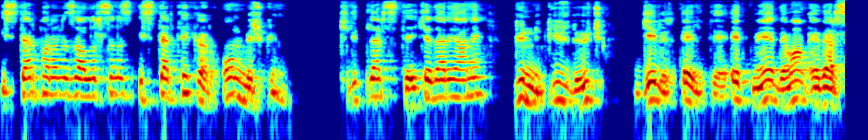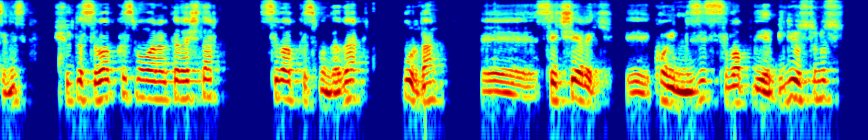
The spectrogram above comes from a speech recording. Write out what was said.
İster paranızı alırsınız ister tekrar 15 gün kilitler stake eder yani günlük %3 gelir elde etmeye devam edersiniz. Şurada swap kısmı var arkadaşlar. Swap kısmında da buradan e, seçerek e, coin'inizi swaplayabiliyorsunuz.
